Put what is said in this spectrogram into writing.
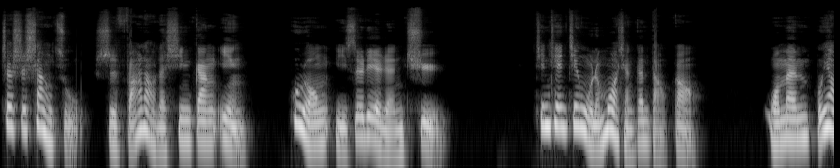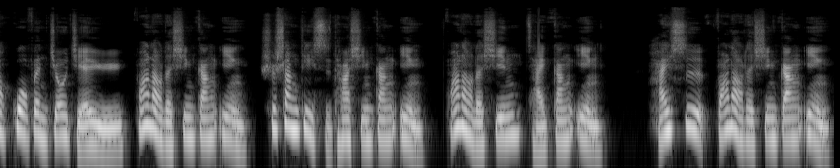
这是上主使法老的心刚硬，不容以色列人去。今天经文的默想跟祷告，我们不要过分纠结于法老的心刚硬，是上帝使他心刚硬。法老的心才刚硬，还是法老的心刚硬，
